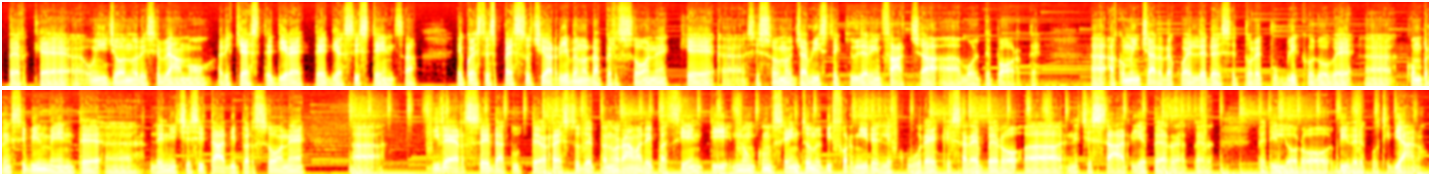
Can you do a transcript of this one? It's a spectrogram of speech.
perché ogni giorno riceviamo richieste dirette di assistenza e queste spesso ci arrivano da persone che eh, si sono già viste chiudere in faccia molte porte, eh, a cominciare da quelle del settore pubblico dove eh, comprensibilmente eh, le necessità di persone eh, diverse da tutto il resto del panorama dei pazienti non consentono di fornire le cure che sarebbero eh, necessarie per, per, per il loro vivere quotidiano.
